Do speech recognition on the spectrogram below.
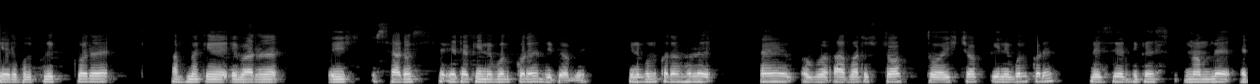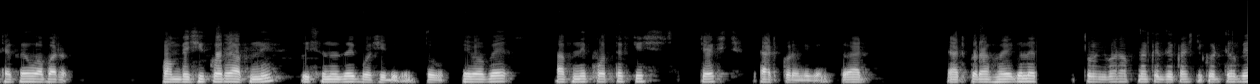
এর উপর ক্লিক করে আপনাকে এবার এই শ্যাডোস এটাকে এনেবল করে দিতে হবে। এনেবল করা হলে আবার স্টক তো স্টক এনেবল করে নিচের দিকে নামলে এটাকেও আবার কম বেশি করে আপনি ইচ্ছে অনুযায়ী বসিয়ে দিবেন। তো এভাবে আপনি প্রত্যেকটি টেক্সট অ্যাড করে নেবেন। তো অ্যাড অ্যাড করা হয়ে গেলে, তো এবার আপনাকে যে কাজটি করতে হবে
